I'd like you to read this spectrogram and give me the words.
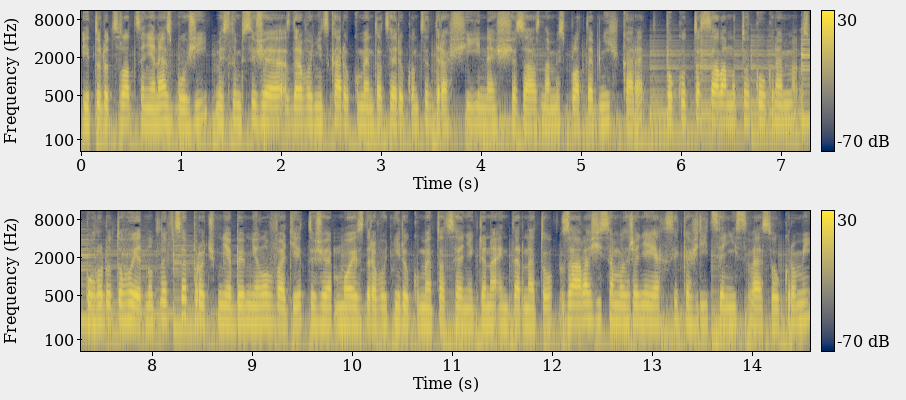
Je to docela ceněné zboží. Myslím si, že zdravotnická dokumentace je dokonce dražší než záznamy z platebních karet. Pokud se ale na to koukneme z pohledu toho jednotlivce, proč mě by mělo vadit, že moje zdravotní dokumentace je někde na internetu, záleží samozřejmě, jak si každý cení své soukromí.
